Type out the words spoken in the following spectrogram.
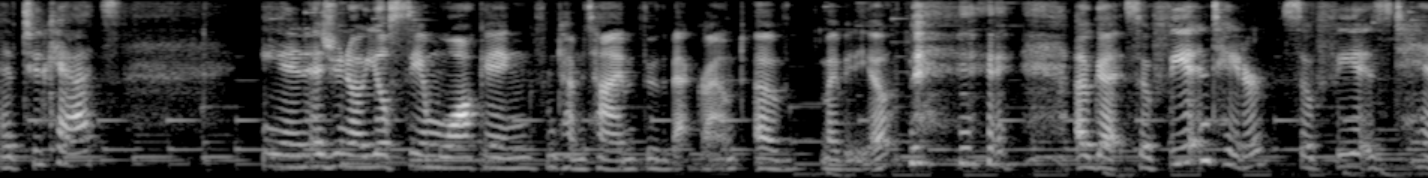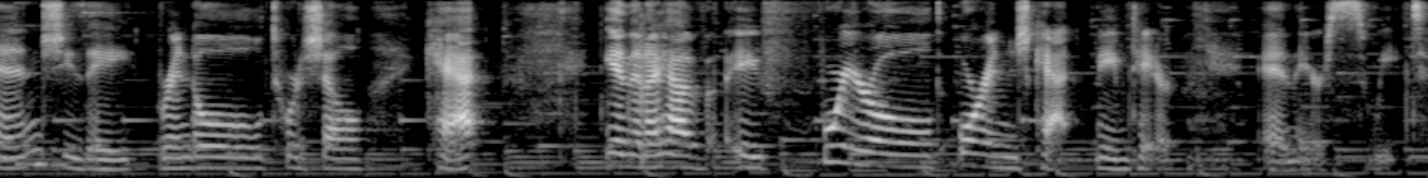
I have two cats, and as you know, you'll see them walking from time to time through the background of my video. I've got Sophia and Tater. Sophia is 10. She's a brindle tortoiseshell cat. And then I have a four-year-old orange cat named Tater. And they are sweet.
